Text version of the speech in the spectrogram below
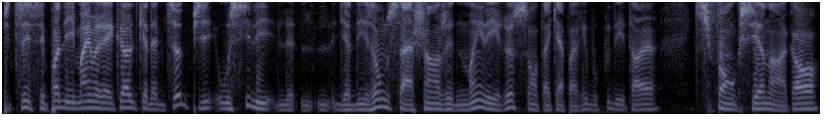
puis tu sais, c'est pas les mêmes récoltes que d'habitude. Puis aussi, il y a des zones où ça a changé de main. Les Russes sont accaparés beaucoup des terres qui fonctionnent encore.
